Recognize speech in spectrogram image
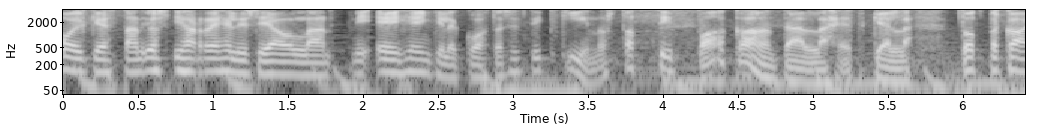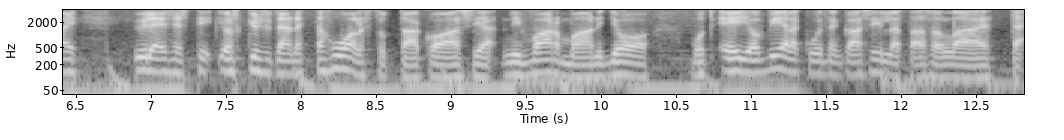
oikeastaan, jos ihan rehellisiä ollaan, niin ei henkilökohtaisesti kiinnosta tippaakaan tällä hetkellä. Totta kai yleisesti, jos kysytään, että huolestuttaako asia, niin varmaan joo, mutta ei ole vielä kuitenkaan sillä tasolla, että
